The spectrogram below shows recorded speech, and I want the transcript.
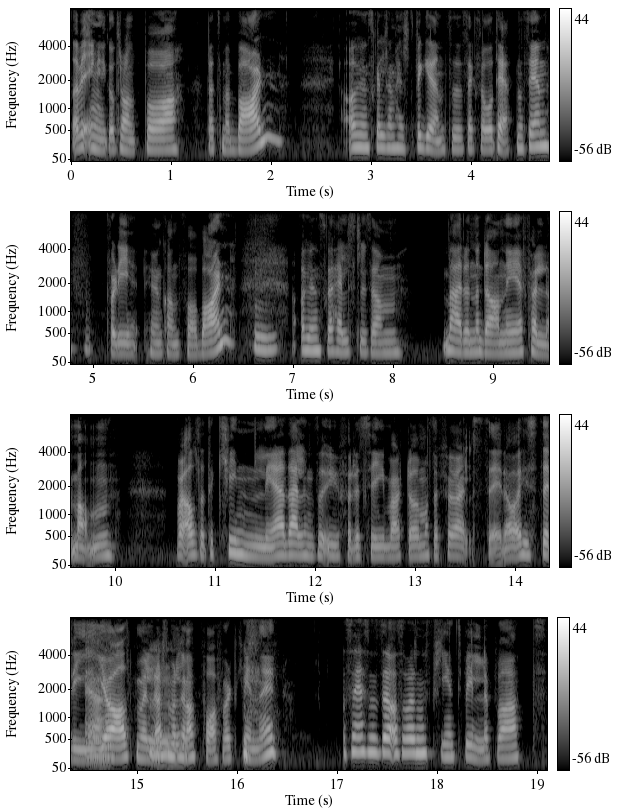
da vil ingen kontroll på dette med barn. Og hun skal liksom helst begrense seksualiteten sin fordi hun kan få barn. Og hun skal helst liksom være underdanig, følge mannen. For alt dette kvinnelige det er liksom så uforutsigbart og masse følelser og hysteri Ja. og alt mulig mm. som Mm. liksom har påført kvinner. Så jeg synes det også var et sånn fint bilde på at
